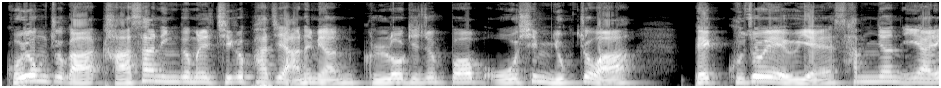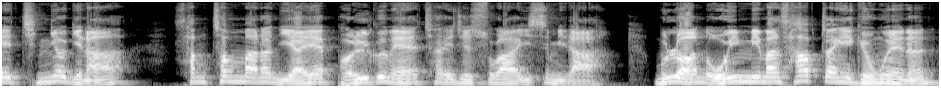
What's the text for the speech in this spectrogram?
고용주가 가산임금을 지급하지 않으면 근로기준법 56조와 109조에 의해 3년 이하의 징역이나 3천만원 이하의 벌금에 처해질 수가 있습니다. 물론 5인 미만 사업장의 경우에는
